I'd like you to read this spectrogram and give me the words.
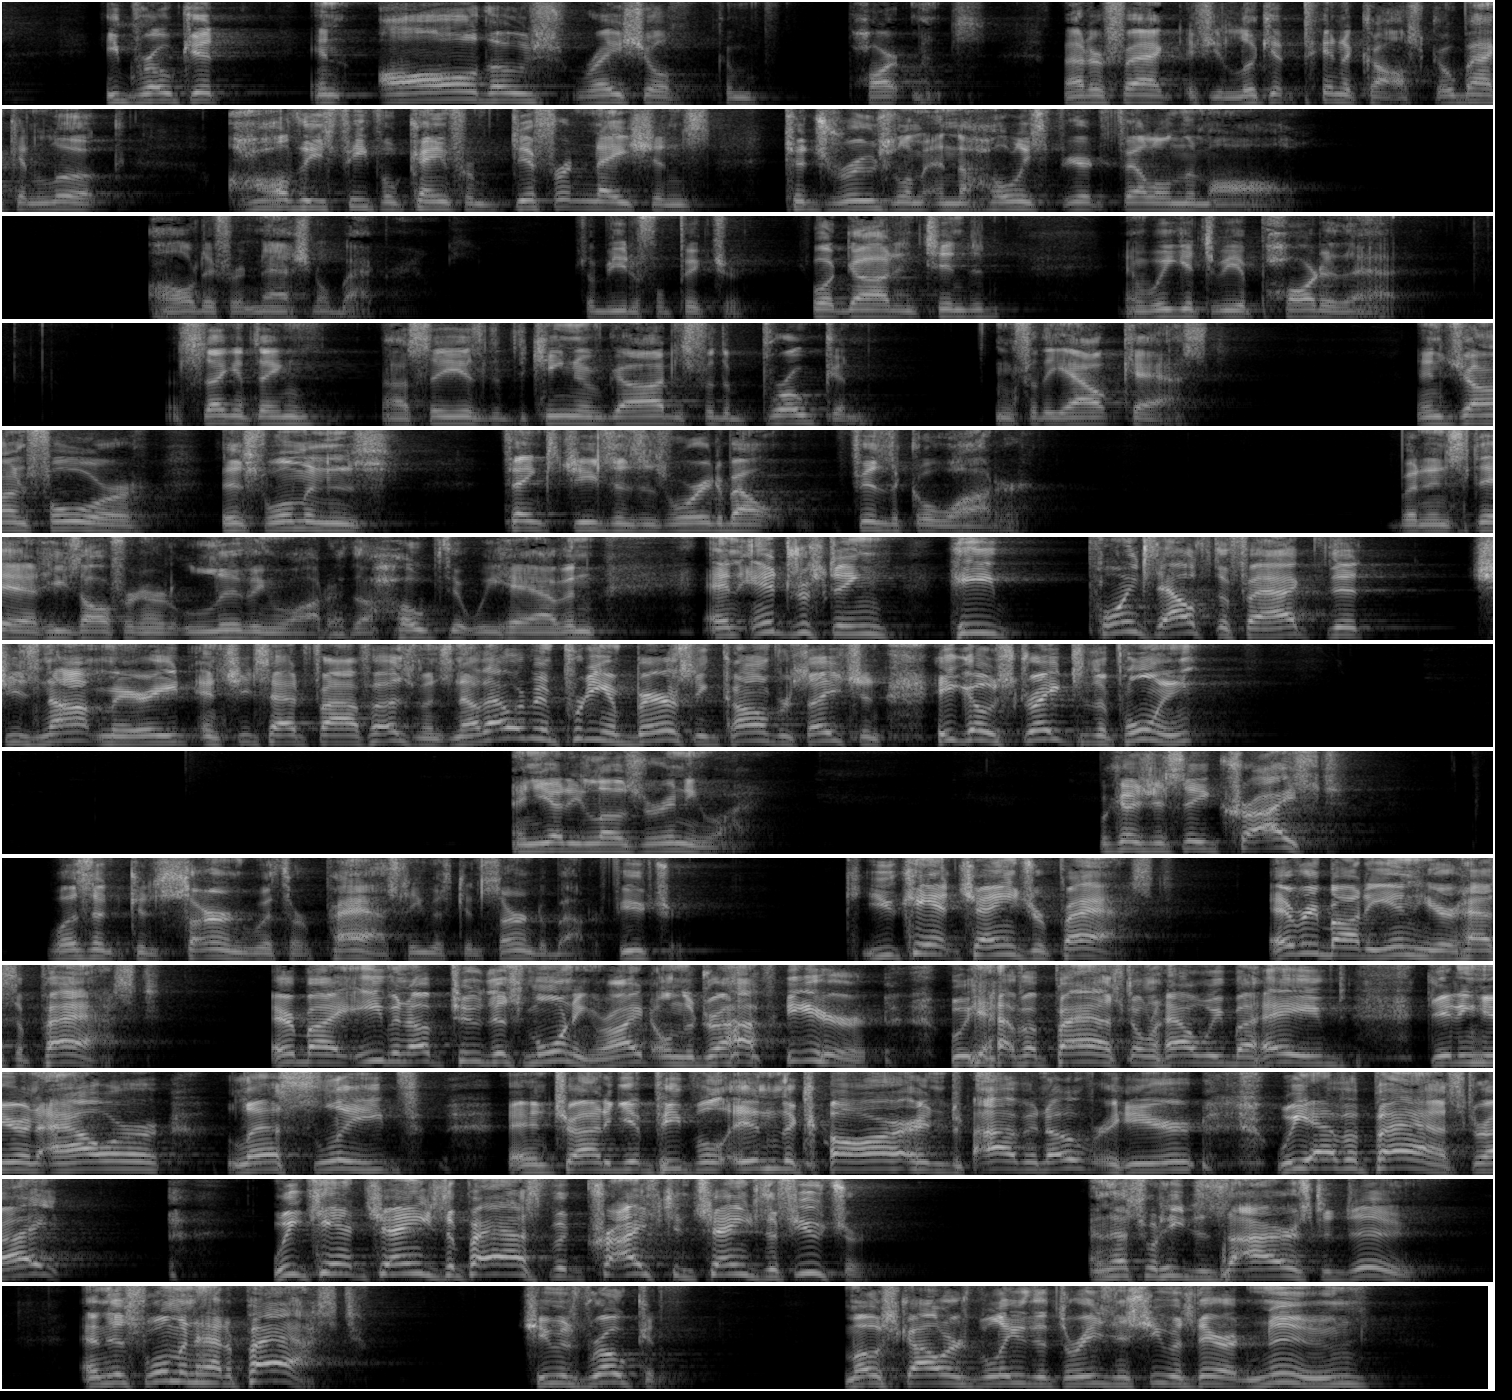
He broke it in all those racial compartments. Matter of fact, if you look at Pentecost, go back and look, all these people came from different nations to Jerusalem, and the Holy Spirit fell on them all all different national backgrounds. It's a beautiful picture. It's what God intended, and we get to be a part of that. The second thing I see is that the kingdom of God is for the broken and for the outcast. In John 4, this woman is, thinks Jesus is worried about physical water. But instead, he's offering her living water, the hope that we have. And, and interesting, he points out the fact that She's not married and she's had five husbands. Now, that would have been pretty embarrassing conversation. He goes straight to the point, and yet he loves her anyway. Because you see, Christ wasn't concerned with her past, he was concerned about her future. You can't change your past. Everybody in here has a past. Everybody, even up to this morning, right? On the drive here, we have a past on how we behaved, getting here an hour less sleep and trying to get people in the car and driving over here. We have a past, right? We can't change the past, but Christ can change the future. And that's what he desires to do. And this woman had a past. She was broken. Most scholars believe that the reason she was there at noon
